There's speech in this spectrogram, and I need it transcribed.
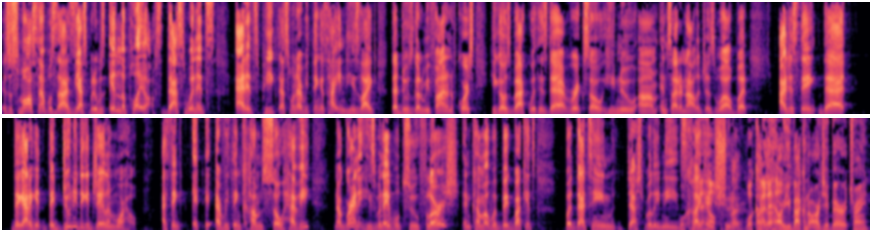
It's a small sample size, yes, but it was in the playoffs. That's when it's at its peak. That's when everything is heightened. He's like, that dude's going to be fine. And of course, he goes back with his dad, Rick, so he knew um, insider knowledge as well. But I just think that they got to get, they do need to get Jalen more help. I think it, it, everything comes so heavy. Now, granted, he's been able to flourish and come up with big buckets, but that team desperately needs like a shooter. What Like, kind of uh, help? Are you back on the RJ Barrett train?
